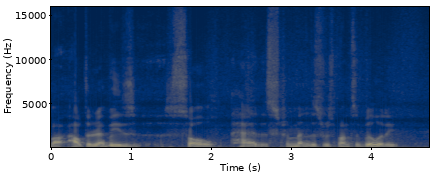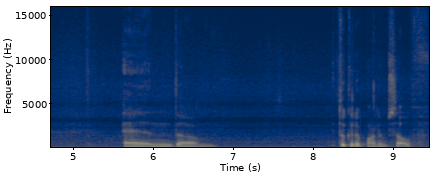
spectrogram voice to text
Alter Rebbe's soul had this tremendous responsibility and um, took it upon himself,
